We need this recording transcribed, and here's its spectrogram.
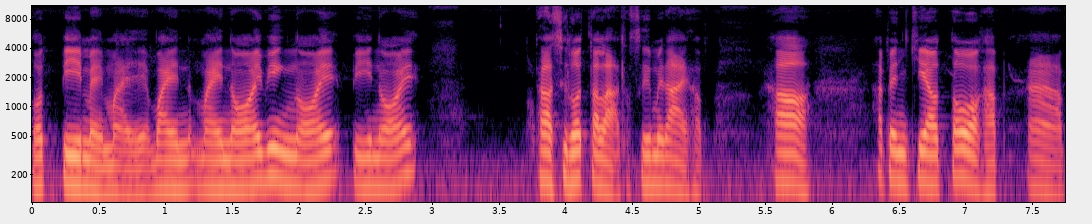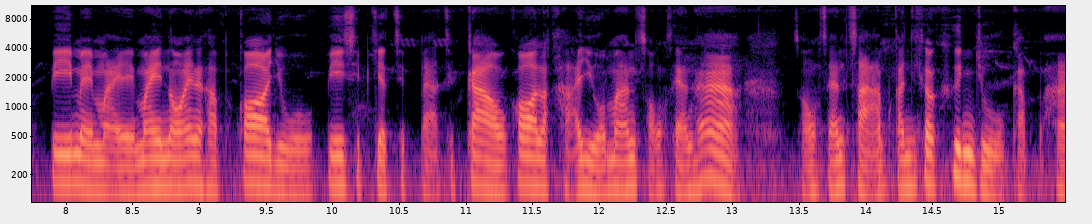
รถปีใหม่ๆไม่ไม่น้อยวิ่งน้อย ปีน้อย ถ้าซื้อรถตลาดซื้อไม่ได้ครับ ถ้าถ้าเป็นเกียร์โต้ครับอ่าปีใหม่ ๆ ไม่น้อยนะครับ ก็อยู่ปี 17 18 19 ก็ราคาอยู่ประมาณ 2 5 0 0 0 2องแสนสามอันนี้ก็ขึ้นอยู่กับอ่า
